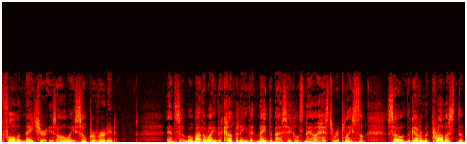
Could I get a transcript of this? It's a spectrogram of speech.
fallen nature is always so perverted. And so, oh, by the way, the company that made the bicycles now has to replace them. So the government promised the,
